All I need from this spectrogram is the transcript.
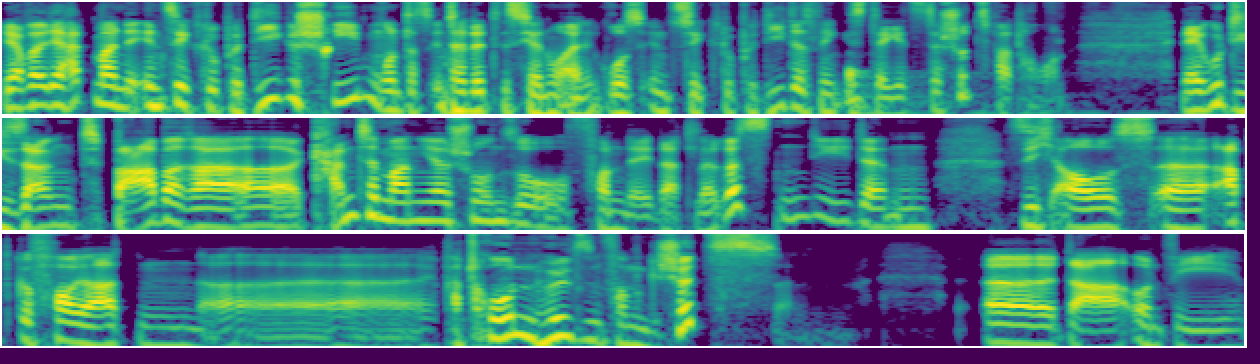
Ja, weil der hat mal eine Enzyklopädie geschrieben und das Internet ist ja nur eine große Enzyklopädie, deswegen ist der jetzt der Schutzpatron. Na gut, die Sankt Barbara kannte man ja schon so von den Adleristen, die dann sich aus äh, abgefeuerten äh, Patronenhülsen vom Geschütz äh, da irgendwie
